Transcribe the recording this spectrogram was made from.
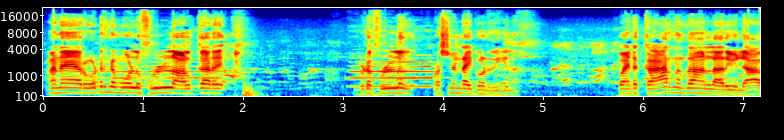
അങ്ങനെ റോഡിൻ്റെ മുകളിൽ ഫുൾ ആൾക്കാർ ഇവിടെ ഫുള്ള് പ്രശ്നം ഉണ്ടായിക്കൊണ്ടിരിക്കുന്നത് അപ്പോൾ അതിന്റെ കാരണം എന്താണെന്നുള്ള അറിയില്ല. ആ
